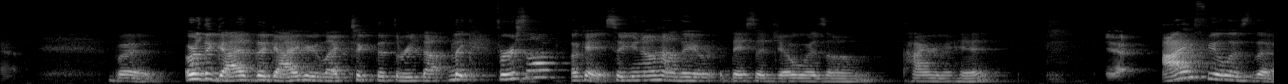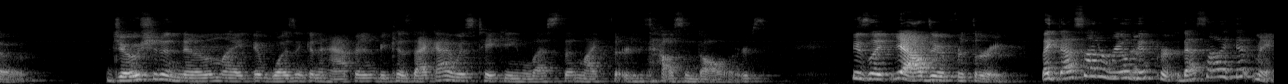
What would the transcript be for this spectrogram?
Yeah. but or the guy the guy who like took the 3000 like first off okay so you know how they they said joe was um hiring a hit Yeah. I feel as though Joe should have known like it wasn't gonna happen because that guy was taking less than like thirty thousand dollars. He's like, yeah, I'll do it for three. Like that's not a real hit per. That's not a hitman.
